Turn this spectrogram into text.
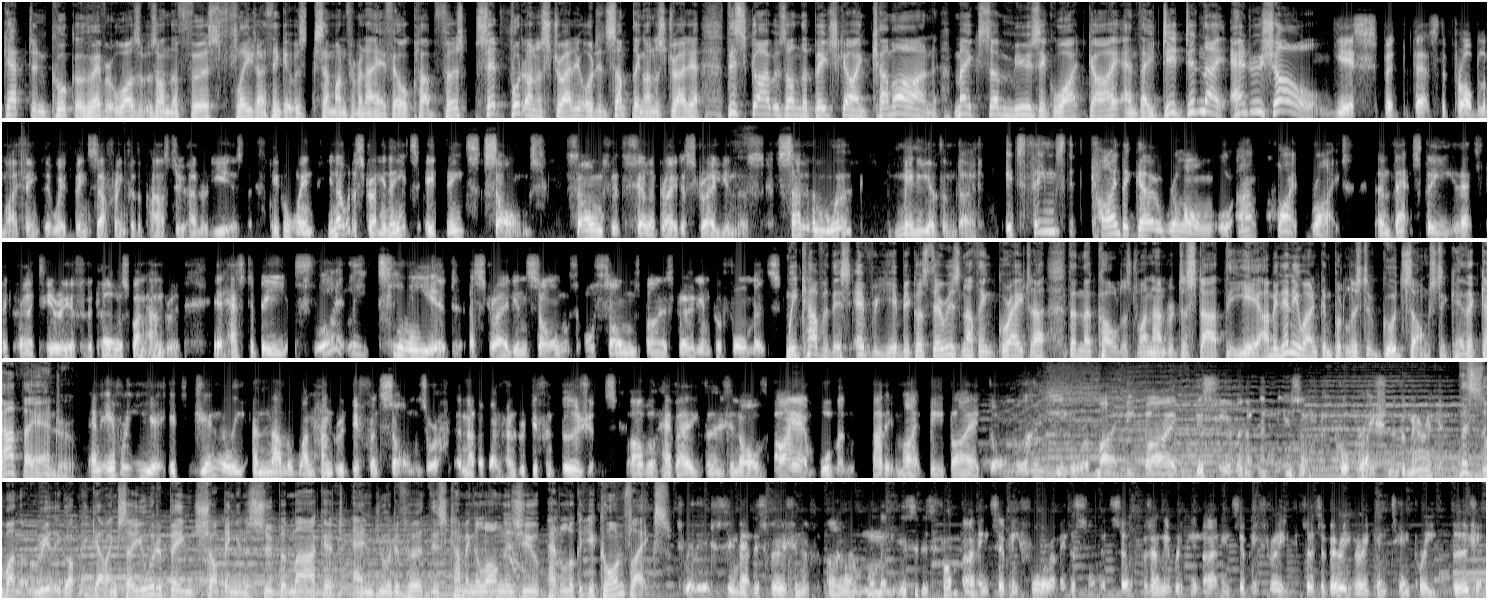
Captain Cook or whoever it was it was on the first fleet, I think it was someone from an AFL club, first set foot on Australia or did something on Australia, this guy was on the beach going, Come on, make some music, white guy. And they did, didn't they? Andrew Sholl. Yes, but that's the problem, I think, that we've been suffering for the past 200 years. People went, You know what Australia needs? It needs songs. Songs that celebrate Australianness. Some of them work, many of them don't. It's things that kind of go wrong or aren't quite right and that's the that's the criteria for the Coldest 100. It has to be slightly tin-eared Australian songs or songs by Australian performers. We cover this every year because there is nothing greater than the Coldest 100 to start the year. I mean, anyone can put a list of good songs together, can't they, Andrew? And every year, it's generally another 100 different songs or another 100 different versions. I will have a version of "I Am Woman," but it might be by Don Lane or it might be by this year with the Muzak Corporation of America. This is the one that really got me going. So you would have been shopping in a supermarket and you would have heard this coming along as you had a look at your cornflakes. What's really interesting about this version of I Am Woman is that it's from 1974. I mean, the song itself was only written in 1973. So it's a very, very contemporary version.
